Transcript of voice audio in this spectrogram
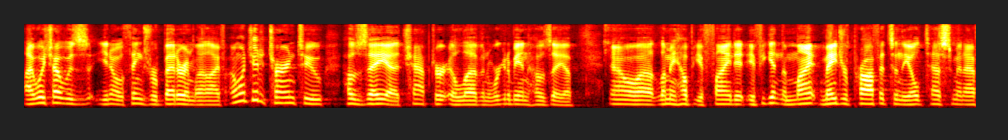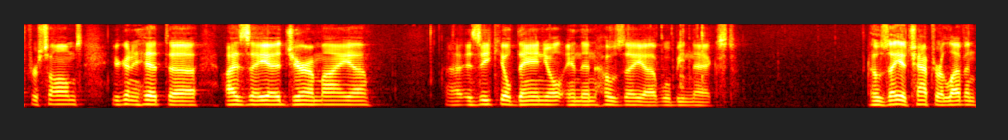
I wish I was, you know, things were better in my life. I want you to turn to Hosea chapter 11. We're going to be in Hosea. Now, uh, let me help you find it. If you get in the major prophets in the Old Testament after Psalms, you're going to hit uh, Isaiah, Jeremiah, uh, Ezekiel, Daniel, and then Hosea will be next. Hosea chapter 11.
